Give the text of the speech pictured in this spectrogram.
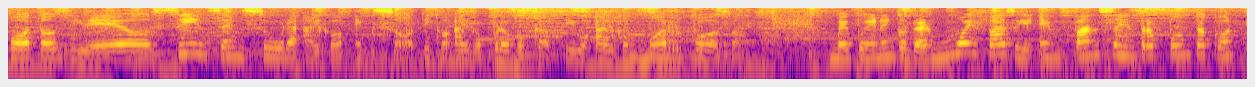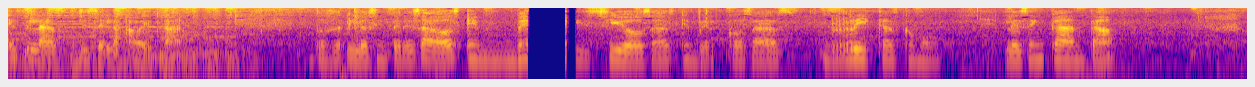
fotos, videos sin censura, algo exótico, algo provocativo, algo morboso me pueden encontrar muy fácil en fancentro.com slash Gisela Aventano. Entonces, los interesados en ver deliciosas, en ver cosas ricas como les encanta,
